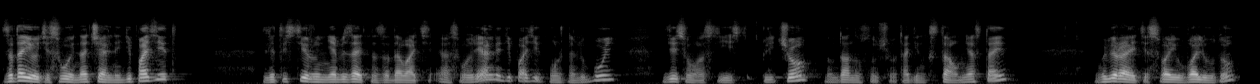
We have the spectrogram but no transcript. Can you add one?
Задаете свой начальный депозит. Для тестирования не обязательно задавать э, свой реальный депозит, можно любой. Здесь у вас есть плечо. В данном случае вот 1 к 100 у меня стоит. Выбираете свою валюту.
